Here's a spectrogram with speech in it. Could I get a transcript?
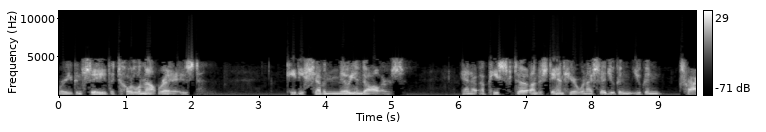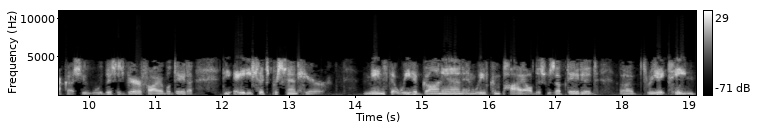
where you can see the total amount raised, $87 million. And a, a, piece to understand here, when I said you can, you can track us, you, this is verifiable data, the 86% here means that we have gone in and we've compiled, this was updated uh, 318,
